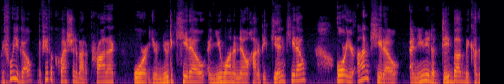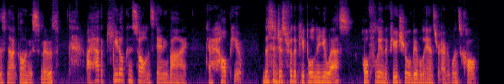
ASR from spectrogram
Before you go, if you have a question about a product or you're new to keto and you want to know how to begin keto, or you're on keto and you need a debug because it's not going as smooth, I have a keto consultant standing by to help you. This is just for the people in the US. Hopefully, in the future, we'll be able to answer everyone's call.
